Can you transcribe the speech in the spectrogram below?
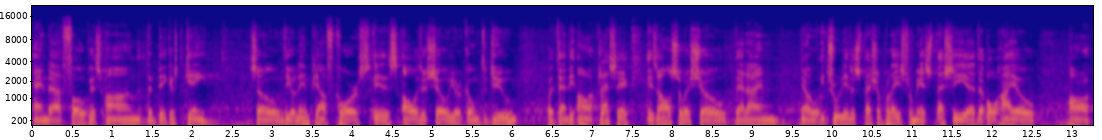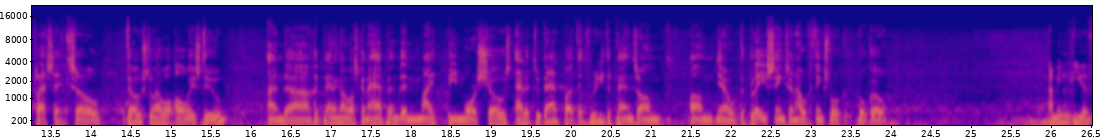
and uh, focus on the biggest gain. So the Olympia, of course, is always a show you're going to do, but then the Arnold Classic is also a show that I'm, you know, it truly is a special place for me, especially uh, the Ohio Arnold Classic. So those two I will always do. And uh, depending on what's going to happen, there might be more shows added to that. But it really depends on, on you know, the placings and how things will, will go. I mean, you have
